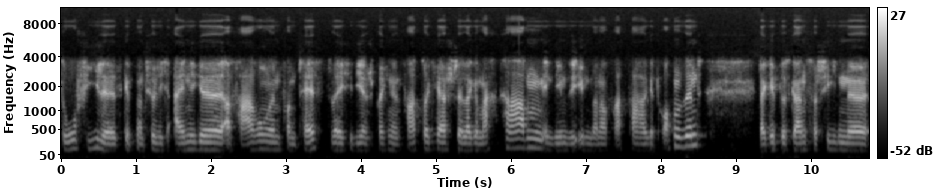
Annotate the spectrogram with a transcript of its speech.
so viele. Es gibt natürlich einige Erfahrungen von Tests, welche die entsprechenden Fahrzeughersteller gemacht haben, indem sie eben dann auf Radfahrer getroffen sind. Da gibt es ganz verschiedene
